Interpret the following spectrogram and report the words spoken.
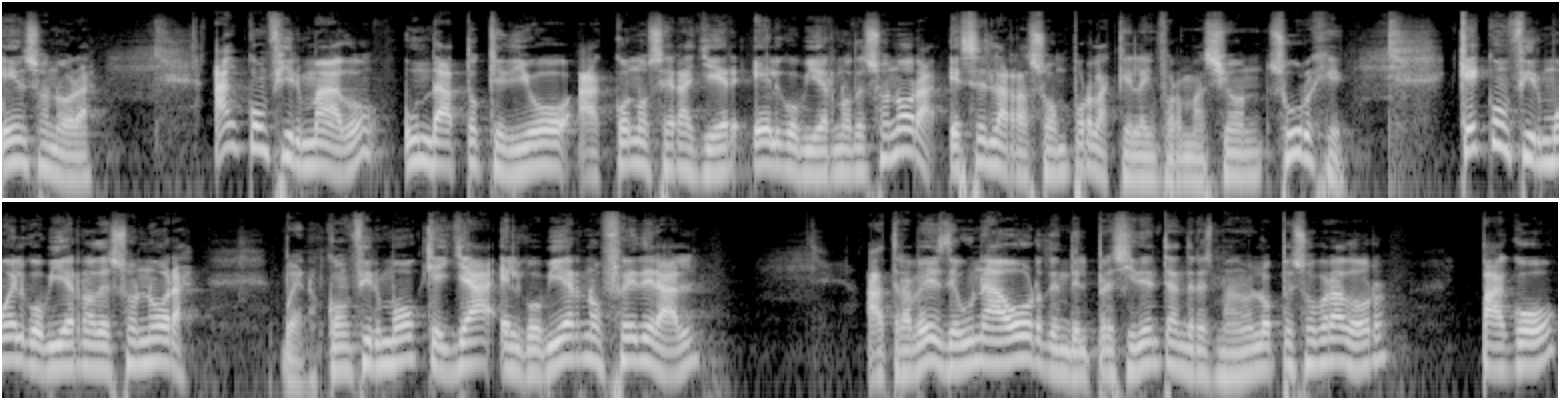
en Sonora han confirmado un dato que dio a conocer ayer el gobierno de Sonora. Esa es la razón por la que la información surge. ¿Qué confirmó el gobierno de Sonora? Bueno, confirmó que ya el gobierno federal, a través de una orden del presidente Andrés Manuel López Obrador, pagó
